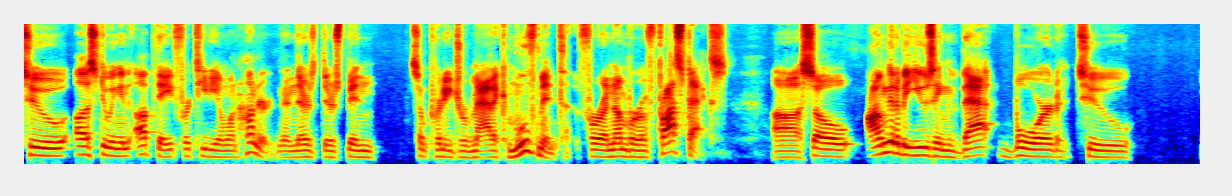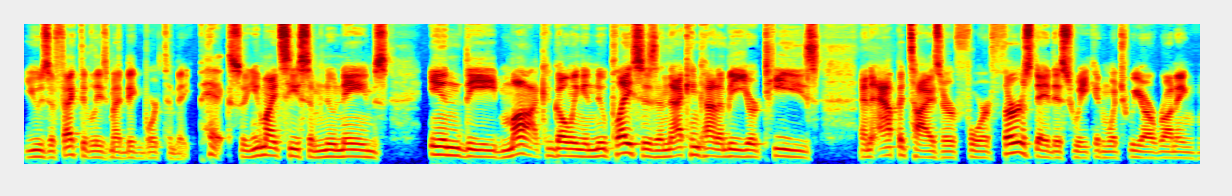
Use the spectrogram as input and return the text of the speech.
to us doing an update for TDN 100, and there's there's been some pretty dramatic movement for a number of prospects. Uh, so I'm going to be using that board to use effectively as my big board to make picks. So you might see some new names in the mock going in new places, and that can kind of be your tease and appetizer for Thursday this week, in which we are running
